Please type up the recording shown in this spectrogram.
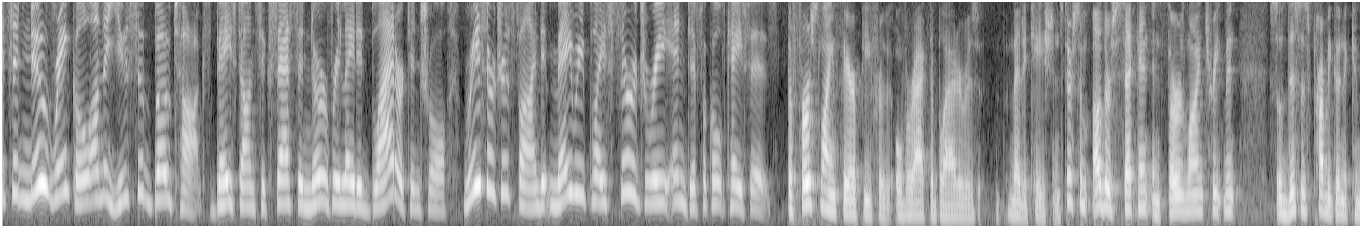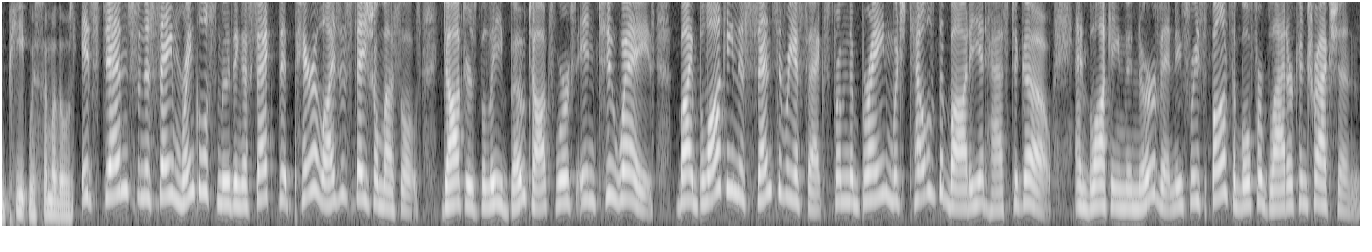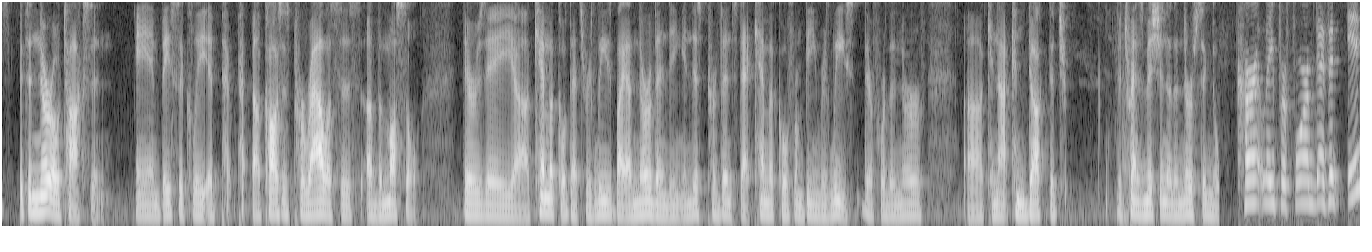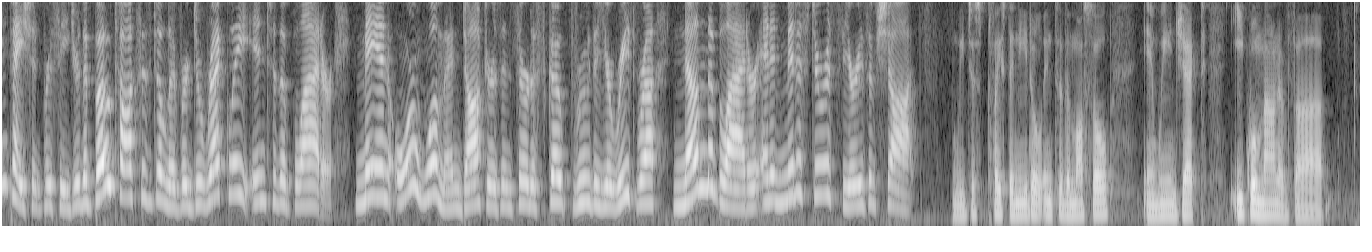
It's a new wrinkle on the use of Botox. Based on success in nerve related bladder control, researchers find it may replace surgery in difficult cases. The first line therapy for the overactive bladder is medications. There's some other second and third line treatment so this is probably going to compete with some of those. It stems from the same wrinkle smoothing effect that paralyzes facial muscles. Doctors believe Botox works in two ways by blocking the sensory effects from the brain, which tells the body it has to go, and blocking the nerve endings responsible for bladder contractions. It's a neurotoxin, and basically it uh, causes paralysis of the muscle there's a uh, chemical that's released by a nerve ending, and this prevents that chemical from being released. Therefore, the nerve uh, cannot conduct the, tr the transmission of the nerve signal. Currently performed as an inpatient procedure, the Botox is delivered directly into the bladder. Man or woman, doctors insert a scope through the urethra, numb the bladder, and administer a series of shots. We just place the needle into the muscle and we inject equal amount of uh,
